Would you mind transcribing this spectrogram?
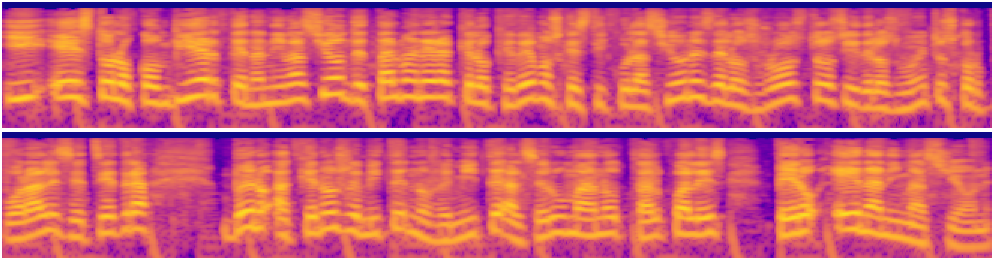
y esto lo convierte en animación, de tal manera que lo que vemos, gesticulaciones de los rostros y de los movimientos corporales, etcétera, bueno, ¿a qué nos remite? Nos remite al ser humano tal cual es, pero en animación.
